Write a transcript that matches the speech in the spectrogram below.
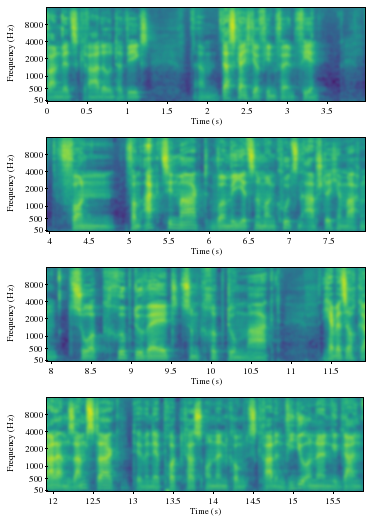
waren wir jetzt gerade unterwegs. Ähm, das kann ich dir auf jeden Fall empfehlen. Von, vom Aktienmarkt wollen wir jetzt nochmal einen kurzen Abstecher machen zur Kryptowelt, zum Kryptomarkt. Ich habe jetzt auch gerade am Samstag, der, wenn der Podcast online kommt, ist gerade ein Video online gegangen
